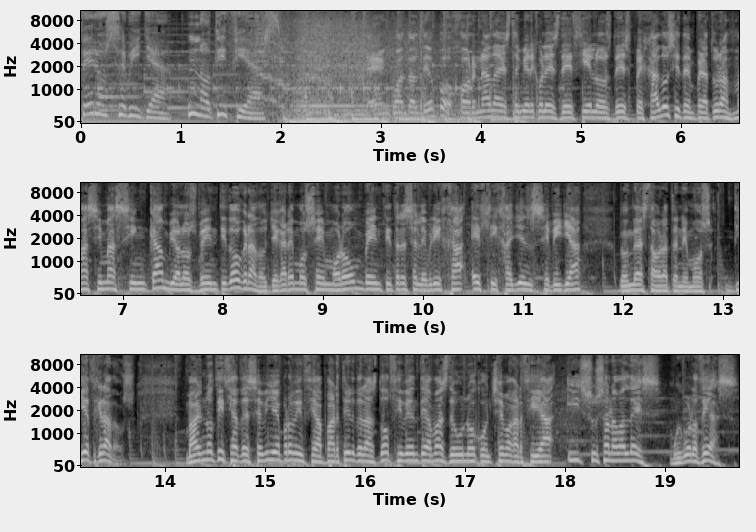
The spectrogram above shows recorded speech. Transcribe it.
Cero Sevilla. Noticias. En cuanto al tiempo, jornada este miércoles de cielos despejados y temperaturas máximas sin cambio a los 22 grados. Llegaremos en Morón, 23 en Lebrija, Écija y en Sevilla, donde hasta ahora tenemos 10 grados. Más noticias de Sevilla y provincia a partir de las 12 y 20 a más de uno con Chema García y Susana Valdés. Muy buenos días.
